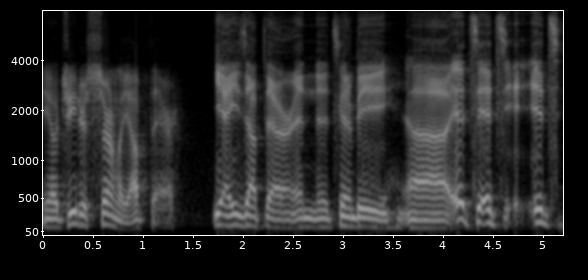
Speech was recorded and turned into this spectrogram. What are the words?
you know, Jeter's certainly up there. Yeah, he's up there, and it's going to be. Uh, it's it's it's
